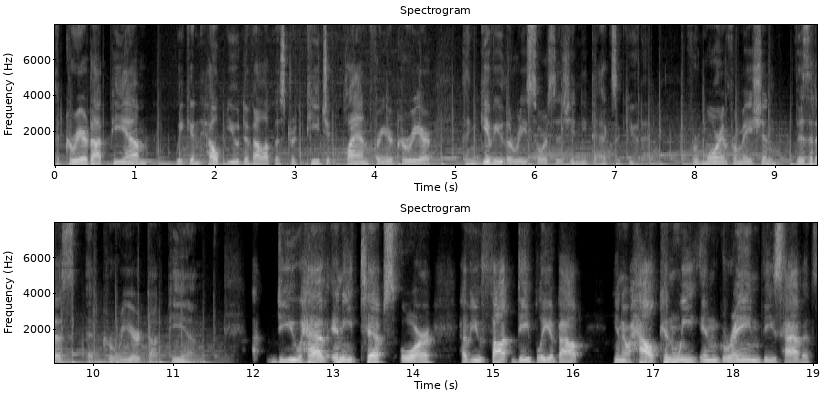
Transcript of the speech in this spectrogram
At career.pm, we can help you develop a strategic plan for your career and give you the resources you need to execute it. For more information, visit us at career.pm. Do you have any tips or have you thought deeply about you know how can we ingrain these habits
